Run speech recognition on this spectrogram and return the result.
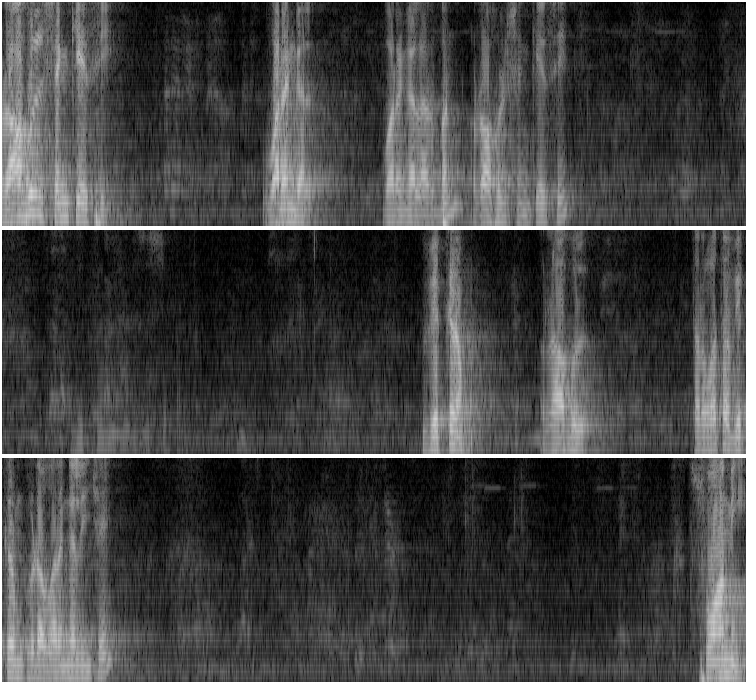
రాహుల్ శంకేసి వరంగల్. వరంగల్ అర్బన్ రాహుల్ శంకేసి. విక్రమ్ రాహుల్ తర్వాత విక్రమ్ కూడా వరంగల్ నుంచే స్వామి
